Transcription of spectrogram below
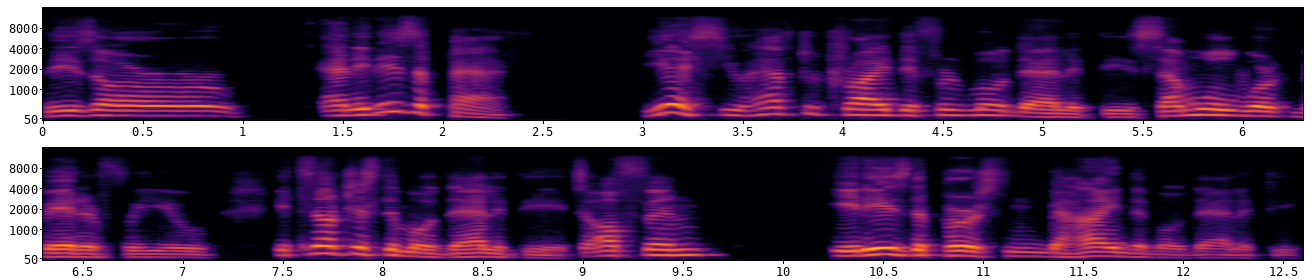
These are, and it is a path yes, you have to try different modalities. Some will work better for you. It's not just the modality, it's often it is the person behind the modality.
